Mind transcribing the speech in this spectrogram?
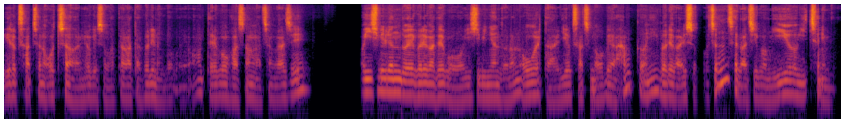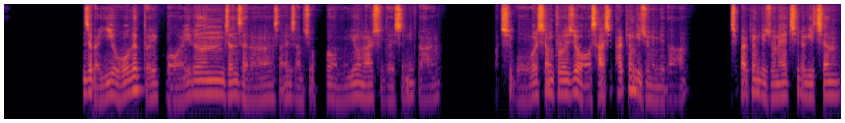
1억 4천, 5천 여기서 왔다 갔다 그리는 거고요. 대구 화성 마찬가지 21년도에 거래가 되고 22년도는 5월달 2억 4천5백 한 건이 거래가 있었고 전세가 지금 2억 2천입니다. 전세가 2억 5백도 있고 이런 전세는 사실상 조금 위험할 수도 있으니까 치고 월성 프로죠 48평 기준입니다. 18평 기준에 7억 2천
